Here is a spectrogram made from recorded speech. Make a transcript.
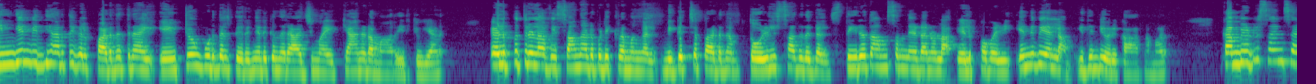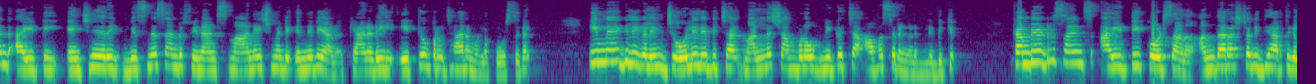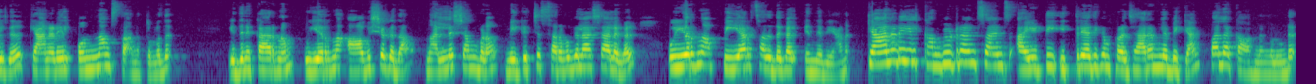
Indian വിദ്യാർത്ഥികൾ പഠനത്തിനായി ഏറ്റവും കൂടുതൽ തിരഞ്ഞെടുക്കുന്ന രാജ്യമായി കാനഡ മാറിയിരിക്കുകയാണ്. എളുപ്പത്തിലുള്ള വിസ നടപടിക്രമങ്ങൾ മികച്ച പഠനം തൊഴിൽ സാധ്യതകൾ സ്ഥിരതാമസം നേടാനുള്ള എളുപ്പവഴി എന്നിവയെല്ലാം ഇതിന്റെ ഒരു കാരണമാണ്. Computer science and I T engineering business and finance management എന്നിവയാണ് കാനഡയിൽ ഏറ്റവും പ്രചാരമുള്ള കോഴ്സുകൾ. ഈ മേഖലകളിൽ ജോലി ലഭിച്ചാൽ നല്ല ശമ്പളവും മികച്ച അവസരങ്ങളും ലഭിക്കും. കമ്പ്യൂട്ടർ സയൻസ് ഐ ടി കോഴ്സാണ് അന്താരാഷ്ട്ര വിദ്യാർത്ഥികൾക്ക് കാനഡയിൽ ഒന്നാം സ്ഥാനത്തുള്ളത്. ഇതിന് കാരണം ഉയർന്ന ആവശ്യകത നല്ല ശമ്പളം മികച്ച സർവകലാശാലകൾ ഉയർന്ന പി ആർ സാധ്യതകൾ എന്നിവയാണ്. കാനഡയിൽ computer and science I T ഇത്രയധികം പ്രചാരം ലഭിക്കാൻ പല കാരണങ്ങളുണ്ട്.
